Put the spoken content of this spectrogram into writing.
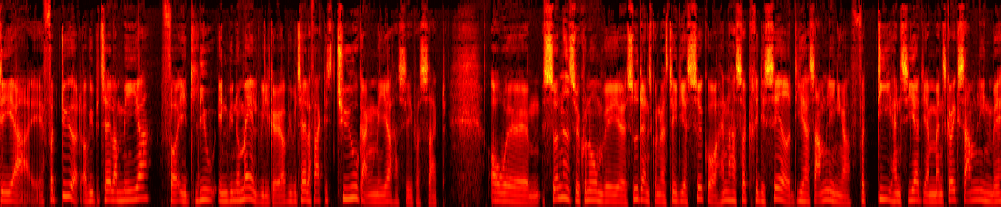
det er øh, for dyrt, og vi betaler mere for et liv, end vi normalt ville gøre. Vi betaler faktisk 20 gange mere, har Cepos sagt. Og øh, sundhedsøkonom ved øh, Syddansk Universitet, Jes Søgaard, han har så kritiseret de her sammenligninger, fordi han siger, at jamen, man skal jo ikke sammenligne med,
